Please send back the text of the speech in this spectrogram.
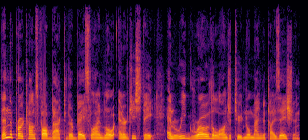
Then the protons fall back to their baseline low energy state and regrow the longitudinal magnetization.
